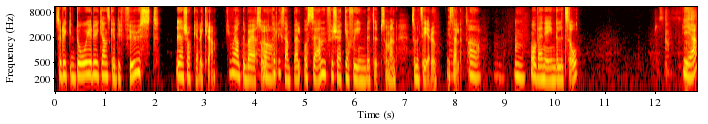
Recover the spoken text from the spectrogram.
Så det, då är det ju ganska diffust i en tjockare kräm. kan man alltid börja så Ja. till exempel. Och sen försöka få in det typ som, en, som ett serum istället. Ja. Och vänja in det lite så. Ja.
